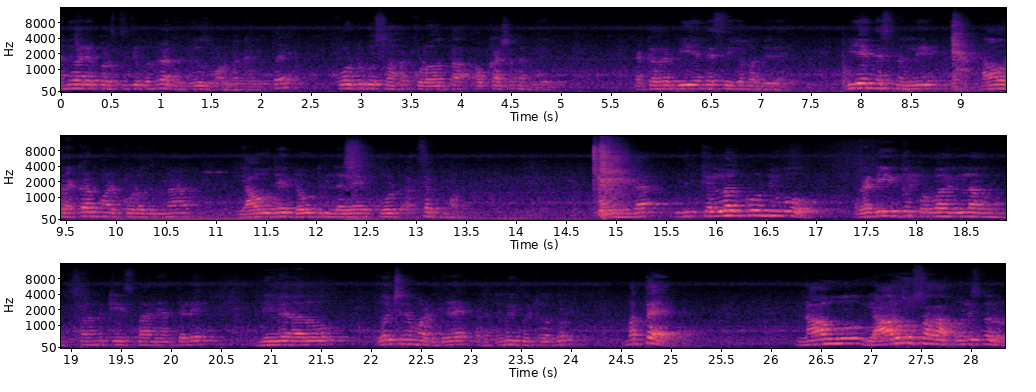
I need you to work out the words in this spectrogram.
ಅನಿವಾರ್ಯ ಪರಿಸ್ಥಿತಿ ಬಂದರೆ ಅದನ್ನು ಯೂಸ್ ಮಾಡಬೇಕಾಗುತ್ತೆ. ಕೋರ್ಟ್ಗೂ ಸಹ ಕೊಡುವಂಥ ಅವಕಾಶ ನಮಗೆ ಯಾಕಂದರೆ ಬಿ ಎನ್ ಎಸ್ ಈಗ ಬಂದಿದೆ. ಬಿ ಎನ್ ಎಸ್ನಲ್ಲಿ ನಾವು ರೆಕಾರ್ಡ್ ಮಾಡಿಕೊಡೋದನ್ನು ಯಾವುದೇ ಡೌಟ್ ಇಲ್ಲದೆ ಕೋರ್ಟ್ ಅಕ್ಸೆಪ್ಟ್ ಮಾಡಿ ಅದರಿಂದ ಇದಕ್ಕೆಲ್ಲದಕ್ಕೂ ನೀವು ರೆಡಿ ಇದ್ದು ಪರವಾಗಿಲ್ಲ, ಒಂದು ಸಣ್ಣ ಕೇಸ್ ತಾನೆ ಅಂತೇಳಿ ನೀವೇನಾದ್ರು ಯೋಚನೆ ಮಾಡಿದರೆ ಅದು ನಿಮಗೆ ಬಿಟ್ಟಿರೋದು. ಮತ್ತು ನಾವು ಯಾರೂ ಸಹ ಪೊಲೀಸ್ನವರು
